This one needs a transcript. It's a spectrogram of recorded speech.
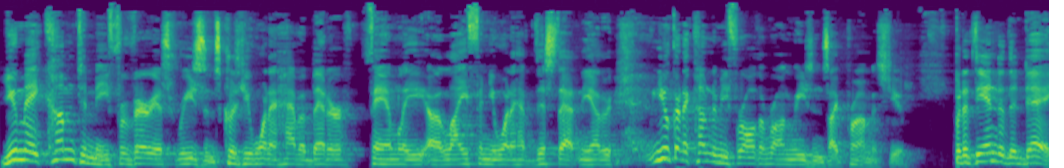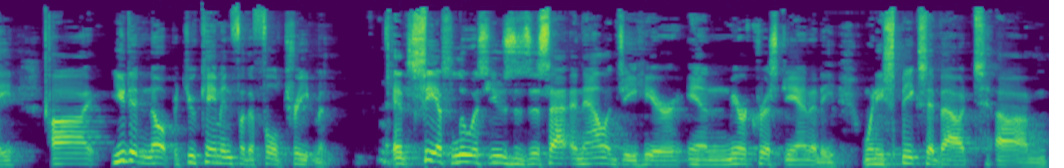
You may come to me for various reasons because you want to have a better family uh, life and you want to have this, that, and the other. You're going to come to me for all the wrong reasons, I promise you. But at the end of the day, uh, you didn't know it, but you came in for the full treatment. And C.S. Lewis uses this analogy here in Mere Christianity when he speaks about um,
